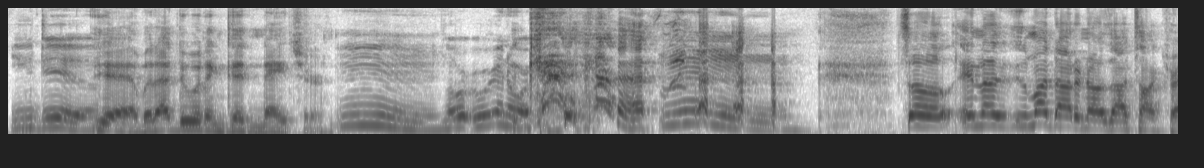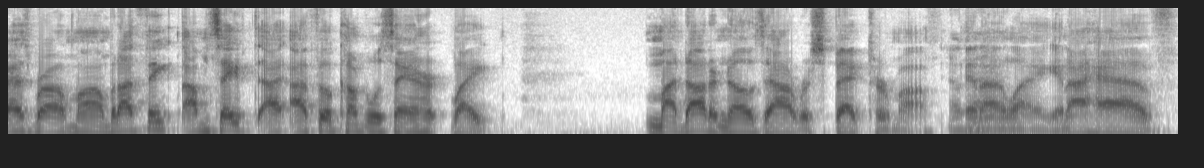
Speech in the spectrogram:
You do. Yeah, but I do it in good nature. Mm, we're, we're gonna work. that. So, and uh, my daughter knows I talk trash about mom, but I think I'm safe. I, I feel comfortable saying her like my daughter knows that I respect her mom, Okay. and I like, and I have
